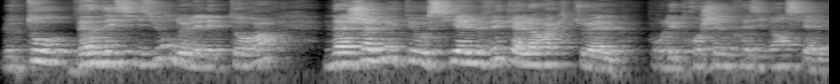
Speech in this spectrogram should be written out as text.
Le taux d'indécision de l'électorat n'a jamais été aussi élevé qu'à l'heure actuelle pour les prochaines présidentielles.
